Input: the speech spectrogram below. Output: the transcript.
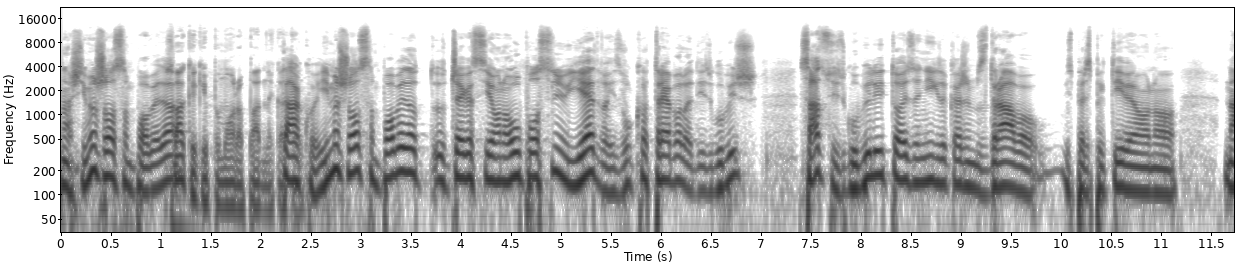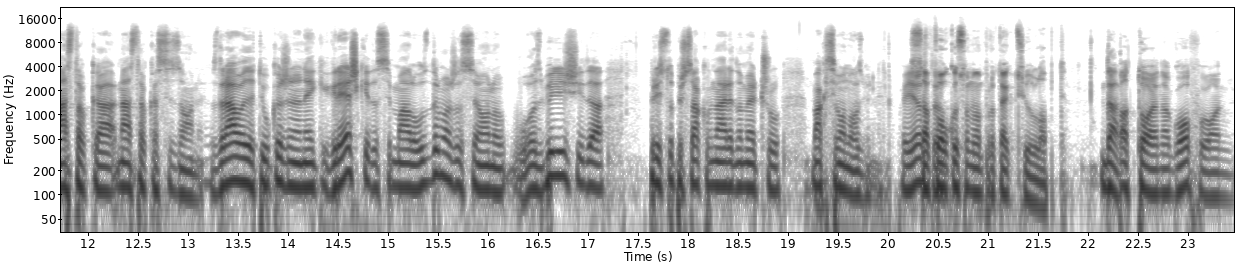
Znaš, imaš osam pobjeda. Svaka ekipa mora padne kad Tako je, imaš osam pobjeda, od čega si ono, ovu poslednju jedva izvukao, trebalo je da izgubiš. Sad su izgubili i to je za njih, da kažem, zdravo iz perspektive ono, nastavka, nastavka sezone. Zdravo je da ti ukaže na neke greške, da se malo uzdrmaš, da se ono uozbiljiš i da pristupiš svakom narednom meču maksimalno ozbiljno. Pa Sa fokusom na protekciju lopte. Da, Pa to je na Goffu, on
